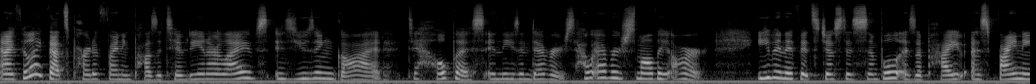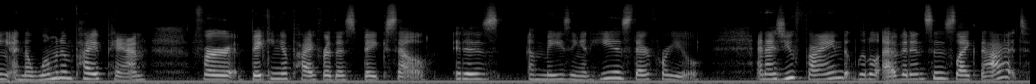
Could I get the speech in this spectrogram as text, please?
And I feel like that's part of finding positivity in our lives is using God to help us in these endeavors, however small they are. Even if it's just as simple as a pipe as finding an aluminum pie pan for baking a pie for this bake sale. It is amazing and he is there for you. And as you find little evidences like that,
